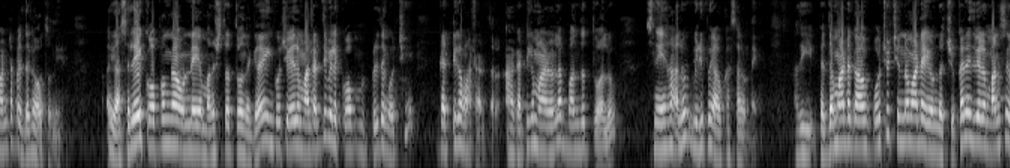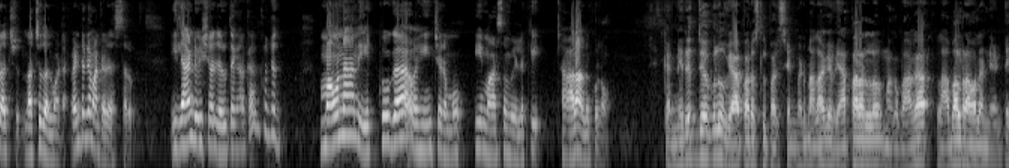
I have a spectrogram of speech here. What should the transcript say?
మంట పెద్దగా అవుతుంది. అసలే కోపంగా ఉండే మనుషుతత్వం దగ్గర ఇంకొంచెం ఏదో మాట్లాడితే వీళ్ళకి కోపం విపరీతంగా వచ్చి గట్టిగా మాట్లాడతారు. ఆ గట్టిగా మాట్లాడడం వల్ల బంధుత్వాలు స్నేహాలు విడిపోయే అవకాశాలు ఉన్నాయి. అది పెద్ద మాట కాకపోవచ్చు చిన్న మాట అయి ఉండొచ్చు. కానీ ఇది వీళ్ళ మనసు నచ్చు నచ్చదు అనమాట వెంటనే మాట్లాడేస్తారు. ఇలాంటి విషయాలు జరుగుతాయి కనుక కొంచెం మౌనాన్ని ఎక్కువగా వహించడము ఈ మాసం వీళ్ళకి చాలా అనుకూలం. ఇక నిరుద్యోగులు వ్యాపారస్తుల పరిస్థితి మేడం? అలాగే వ్యాపారాల్లో మాకు బాగా లాభాలు రావాలండి అంటే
